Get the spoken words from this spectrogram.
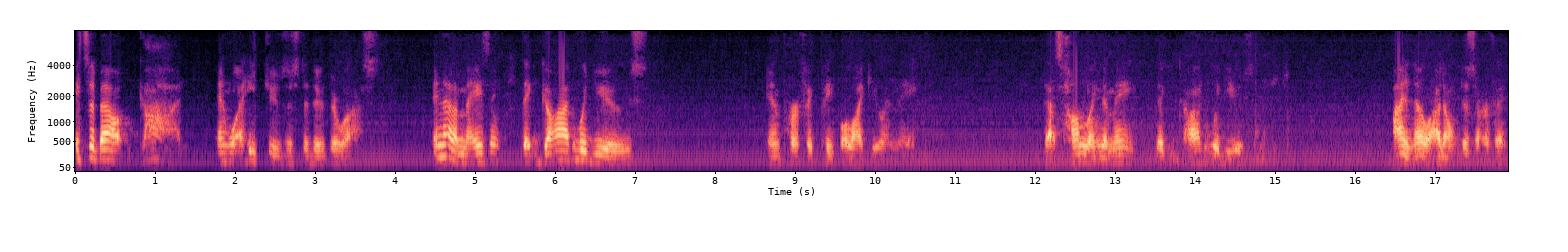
It's about God and what He chooses to do through us. Isn't that amazing that God would use imperfect people like you and me? That's humbling to me that God would use me. I know I don't deserve it.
